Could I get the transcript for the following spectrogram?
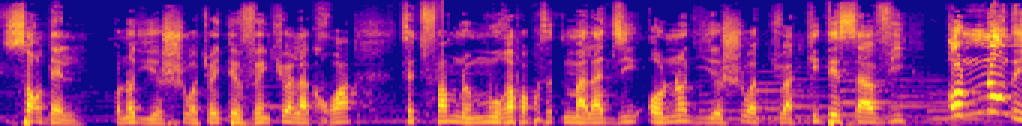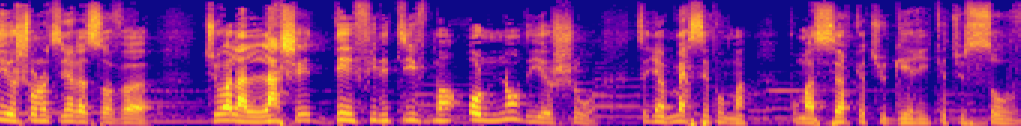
Sors d'elle, au nom de Yeshua. Tu as été vaincu à la croix. Cette femme ne mourra pas par cette maladie. Au nom de Yeshua, tu as quitté sa vie. Au nom de Yeshua, notre Seigneur et Sauveur. Tu vas la lâcher définitivement au nom de Yeshua. Seigneur, merci pour ma, pour ma soeur que tu guéris, que tu sauves.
